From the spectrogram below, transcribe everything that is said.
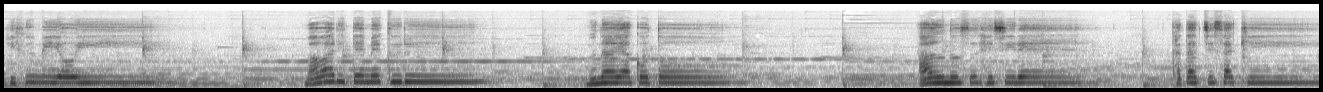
ひふみよい回りてめくる胸やことあうのすへしれ形先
